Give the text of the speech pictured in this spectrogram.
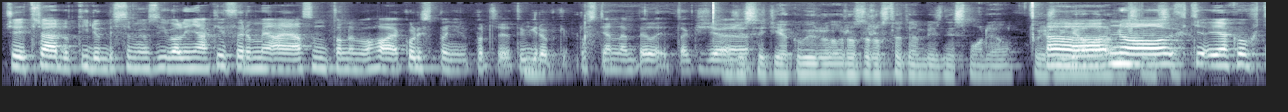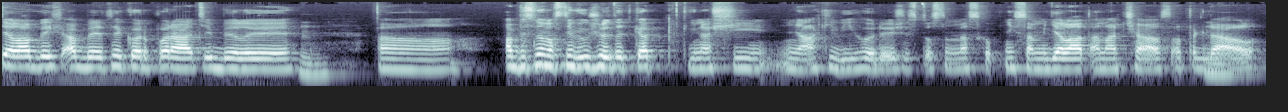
Že třeba do té doby se mi ozývaly nějaké firmy a já jsem to nemohla jakkoliv splnit, protože ty hmm. výrobky prostě nebyly. Takže... Že se ti jakoby rozroste ten business model? Uh, no, chtě, jako chtěla bych, aby ty korporáti byly... Hmm. Uh, aby jsme vlastně využili teďka ty naší nějaký výhody, že to jsme schopni sami dělat a na čas a tak hmm. dál. Hmm.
